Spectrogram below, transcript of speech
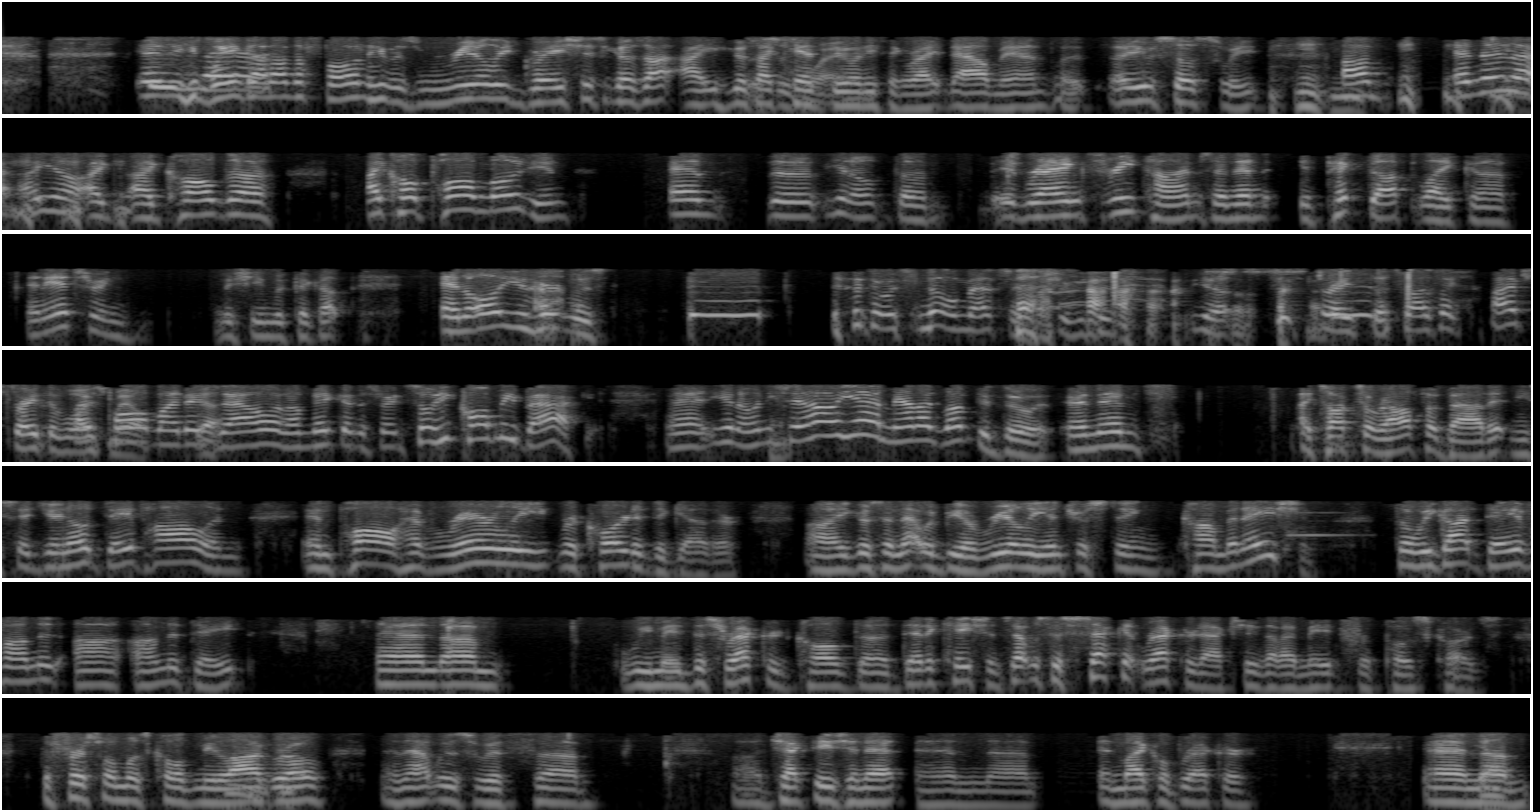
and he, Wayne got on the phone. He was really gracious. He goes, "I,", I he goes, This "I can't do anything right now, man." But uh, he was so sweet. Mm-hmm. Um, and then uh, I- you know, I I called uh, I called Paul Motian, and the you know the it rang three times, and then it picked up like uh, an answering machine would pick up, and all you heard was. beep. there was no message because you know straight. To, so I was like, "I'm Straight to Hi, Paul. voicemail. My name's Yeah. Alan. I'm making this straight." So he called me back, and you know, and he said, "Oh yeah, man, I'd love to do it." And then I talked to Ralph about it, and he said, "You know, Dave Holland and Paul have rarely recorded together." Uh, he goes, and that would be a really interesting combination. So we got Dave on the uh, on the date, and um, we made this record called uh, Dedications. That was the second record actually that I made for Postcards. The first one was called Milagro, and that was with uh, uh, Jack DeJohnette and uh, and Michael Brecker. And Yeah. um,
